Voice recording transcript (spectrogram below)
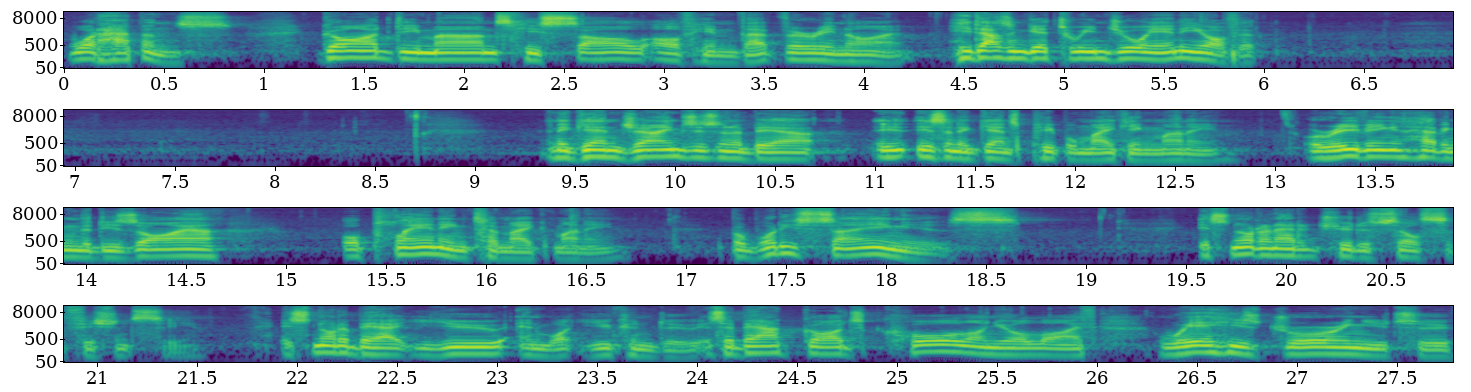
What happens? God demands his soul of him that very night. He doesn't get to enjoy any of it. And again, James isn't about isn't against people making money or even having the desire or planning to make money. But what he's saying is, it's not an attitude of self sufficiency. It's not about you and what you can do. It's about God's call on your life, where He's drawing you to,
